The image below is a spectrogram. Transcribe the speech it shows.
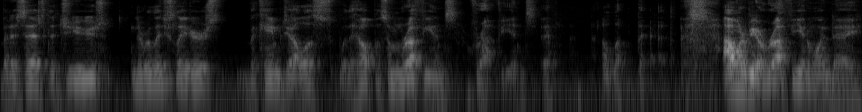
but it says the Jews, the religious leaders, became jealous with the help of some ruffians. Ruffians. I love that. I want to be a ruffian one day.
